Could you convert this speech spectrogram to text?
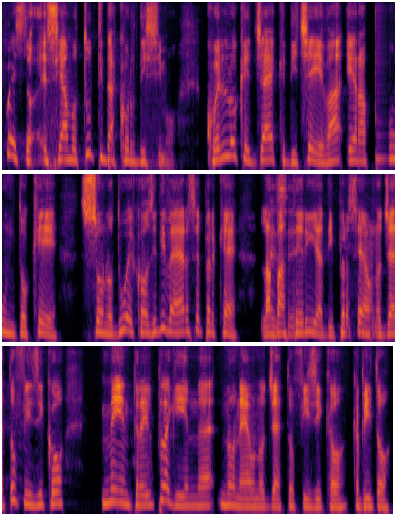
questo siamo tutti d'accordissimo. Quello che Jack diceva era appunto che sono due cose diverse perché la eh batteria sì. di per sé è un oggetto fisico, mentre il plugin non è un oggetto fisico, capito?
